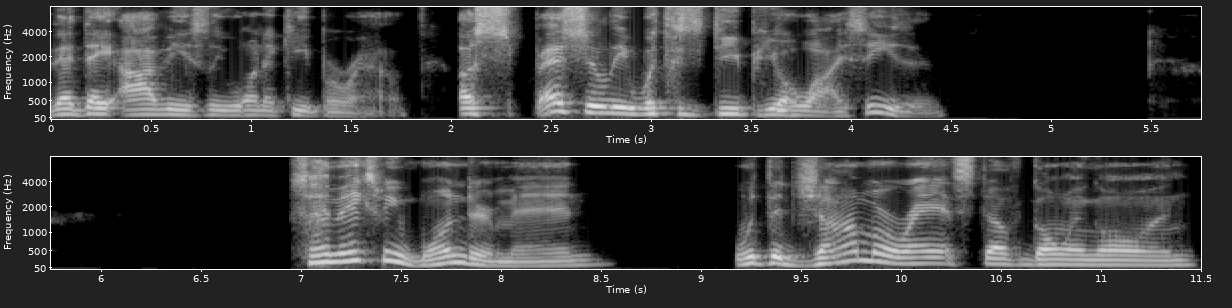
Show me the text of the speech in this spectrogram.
that they obviously want to keep around, especially with this DPOY season. So it makes me wonder, man with the Ja Morant stuff going on,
